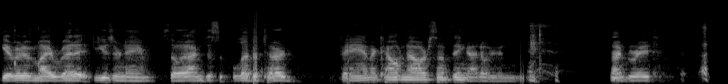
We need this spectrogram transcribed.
get rid of my Reddit username. So I'm just Le Batard fan account now or something. I don't even. Not great.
